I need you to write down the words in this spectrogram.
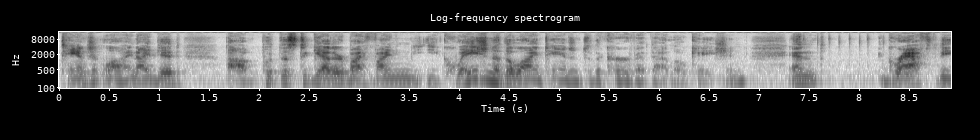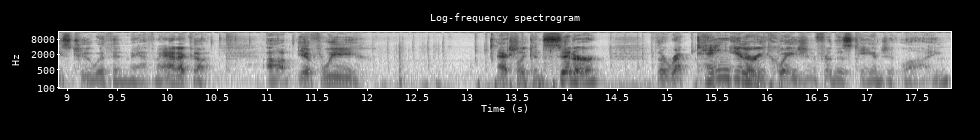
tangent line. I did uh, put this together by finding the equation of the line tangent to the curve at that location and graph these two within Mathematica. Uh, if we actually consider the rectangular equation for this tangent line,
